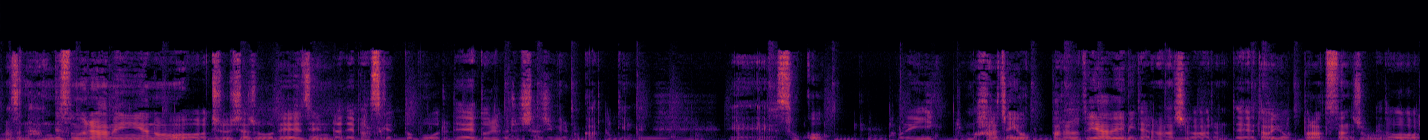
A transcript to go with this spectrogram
まずなんでそのラーメン屋の駐車場で全裸でバスケットボールでドリブルし始めるのかっていうね、えー、そここれい原ちゃん酔っ払うとやべえみたいな話はあるんで多分酔っ払ってたんでしょうけど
